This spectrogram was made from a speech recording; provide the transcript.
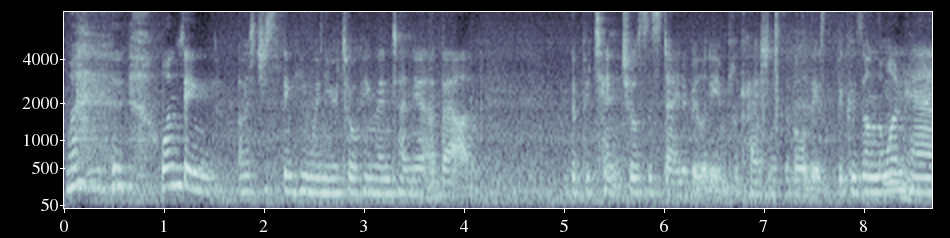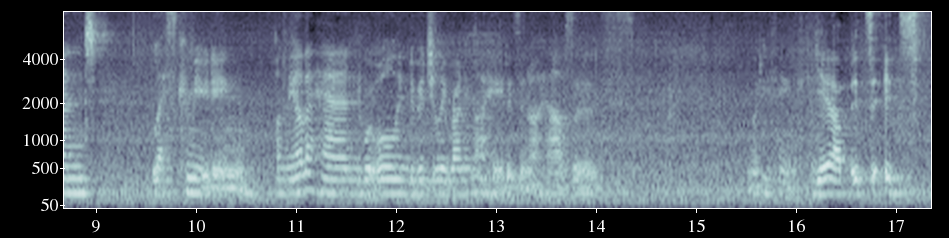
One thing I was just thinking when you were talking then, Tania, about the potential sustainability implications of all this, because on the one mm. hand, less commuting. On the other hand, we're all individually running our heaters in our houses. What do you think? Yeah, it's it's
